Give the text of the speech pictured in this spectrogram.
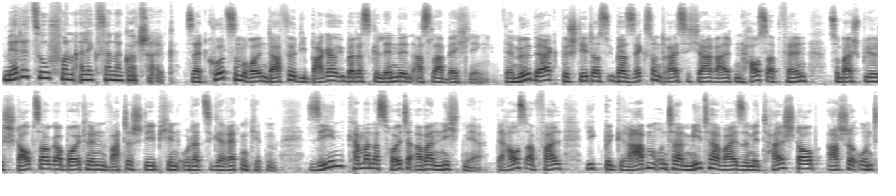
Mehr dazu von Alexander Gottschalk. Seit kurzem rollen dafür die Bagger über das Gelände in Aslar-Bechling. Der Müllberg besteht aus über 36 Jahre alten Hausabfällen, zum Beispiel Staubsaugerbeuteln, Wattestäbchen oder Zigarettenkippen. Sehen kann man das heute aber nicht mehr. Der Hausabfall liegt begraben unter meterweise Metallstaub, Asche und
